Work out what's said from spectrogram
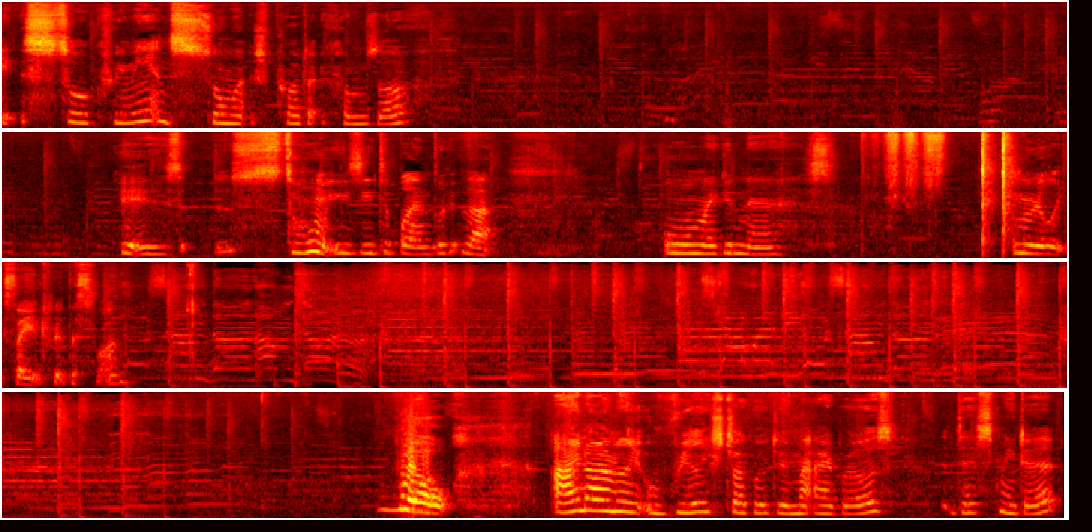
it's so creamy and so much product comes off. It is so easy to blend, look at that. Oh my goodness. I'm really excited for this one. Whoa! I normally really struggle doing my eyebrows. This made it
